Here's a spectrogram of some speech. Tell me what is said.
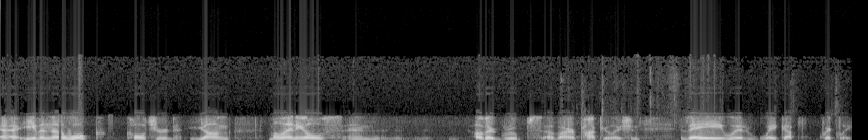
uh, even the woke cultured young millennials and other groups of our population, they would wake up quickly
